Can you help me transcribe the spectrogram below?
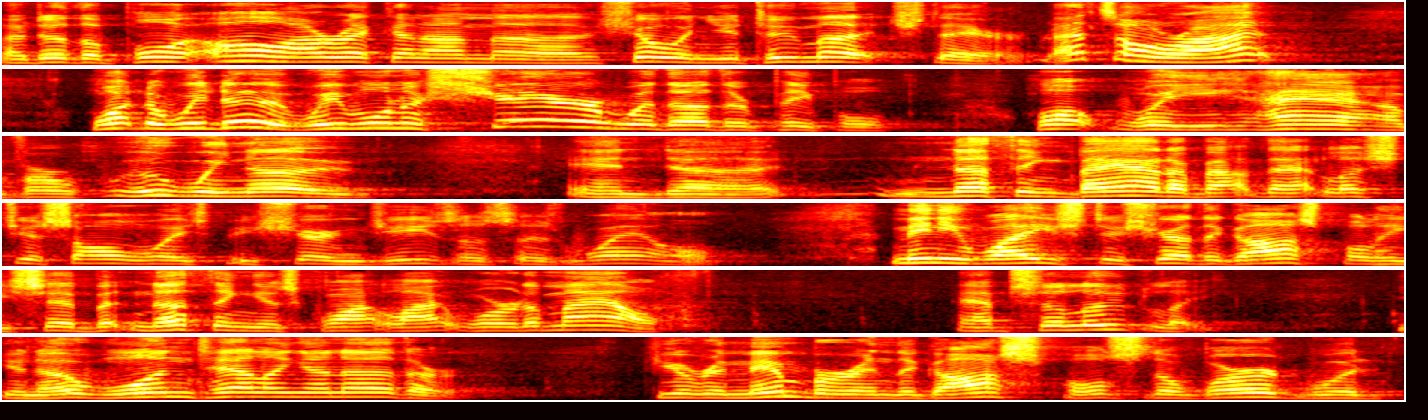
to the point, oh, I reckon I'm uh, showing you too much there. That's all right. What do we do? We want to share with other people what we have or who we know. And uh, nothing bad about that. Let's just always be sharing Jesus as well. Many ways to share the gospel, he said, but nothing is quite like word of mouth. Absolutely. You know, one telling another. You remember in the Gospels, the word would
